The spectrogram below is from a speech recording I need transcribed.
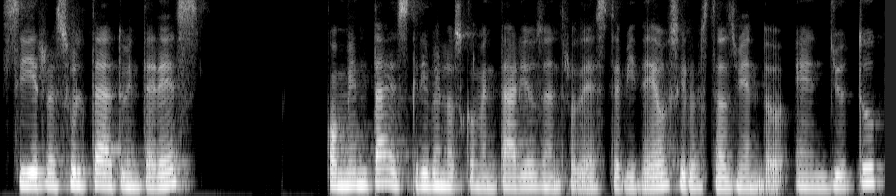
si resulta de tu interés, comenta, escribe en los comentarios dentro de este video si lo estás viendo en YouTube.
